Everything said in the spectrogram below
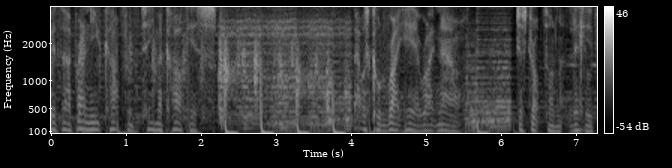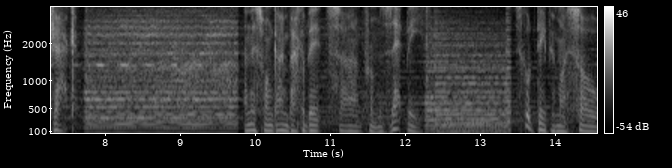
With a brand new cut from T. Makakis. That was called Right Here, Right Now. Just dropped on Little Jack. And this one going back a bit uh, from Zetby. It's called Deep in My Soul.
